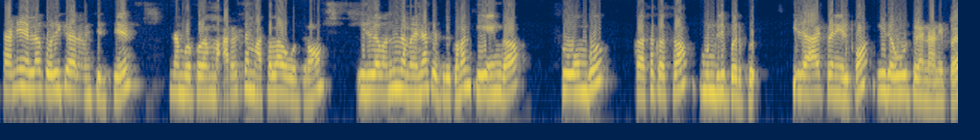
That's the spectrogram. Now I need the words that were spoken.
தனியாக எல்லாம் கொதிக்க ஆரம்பிச்சிருச்சு. நம்ம இப்போ அரைச்ச மசாலா ஊற்றுறோம் இதில் வந்து நம்ம என்ன சேர்த்துருக்கோம் தேங்காய் சோம்பு கசகசம் முந்திரி பருப்பு. இதை ஆட் பண்ணியிருக்கோம். இதை ஊற்றுறேன் நான் இப்போ.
